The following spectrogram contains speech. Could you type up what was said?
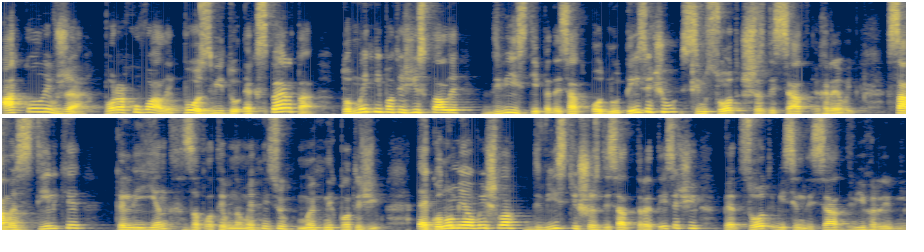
А коли вже порахували по звіту експерта, то митні платежі склали 251 тисячу 760 гривень. Саме стільки клієнт заплатив на митницю митних платежів. Економія вийшла 263 тисячі 582 гривні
